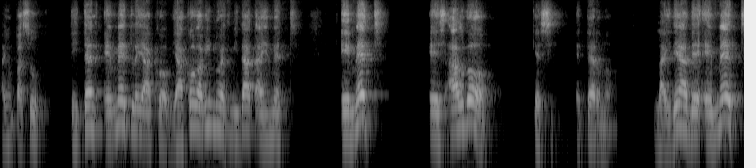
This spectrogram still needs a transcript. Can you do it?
Hay un pasuk. Titen Emet le Jacob. Jacob vino es midat a Emet. Emet es algo que es eterno. La idea de Emet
